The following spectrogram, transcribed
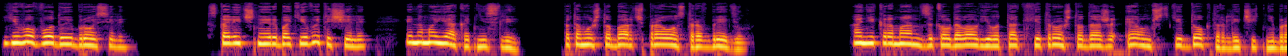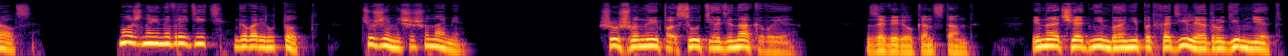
Его в воду и бросили. Столичные рыбаки вытащили и на маяк отнесли, потому что Барч про остров бредил. А некромант заколдовал его так хитро, что даже элмшский доктор лечить не брался. «Можно и навредить», — говорил тот чужими шишунами. «Шушуны, по сути, одинаковые», — заверил Констант. «Иначе одним бы они подходили, а другим нет.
